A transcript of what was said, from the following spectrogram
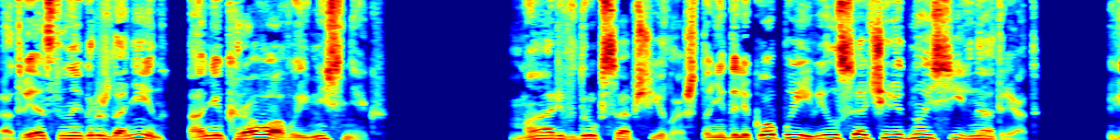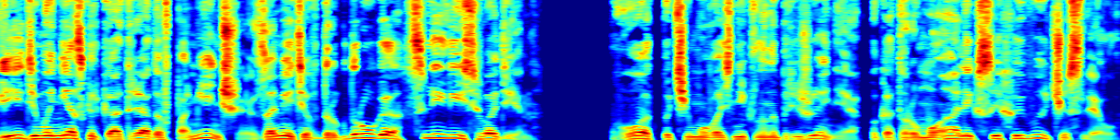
Ответственный гражданин, а не кровавый мясник. Марь вдруг сообщила, что недалеко появился очередной сильный отряд. Видимо, несколько отрядов поменьше, заметив друг друга, слились в один. Вот почему возникло напряжение, по которому Алекс их и вычислил.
